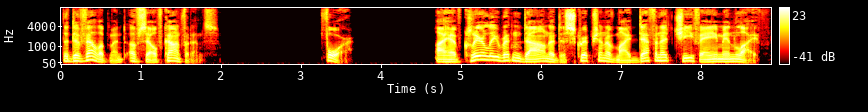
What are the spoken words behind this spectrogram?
the development of self confidence. 4. I have clearly written down a description of my definite chief aim in life,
